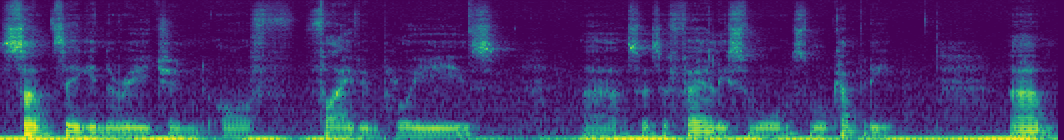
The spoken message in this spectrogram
something in the region of five employees. Uh, so it's a fairly small small company. Um,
